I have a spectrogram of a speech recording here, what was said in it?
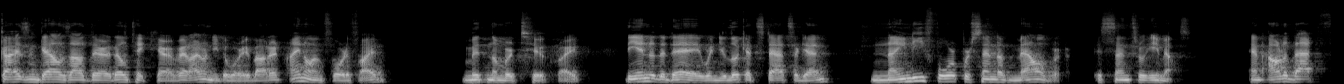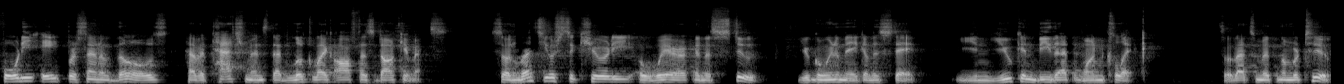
guys and gals out there, they'll take care of it. I don't need to worry about it. I know I'm fortified. Myth number two, right? the end of the day, when you look at stats again, 94% of malware is sent through emails. And out of that, 48% of those have attachments that look like Office documents. So unless you're security aware and astute, you're going to make a mistake you can be that one click. So that's myth number two.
